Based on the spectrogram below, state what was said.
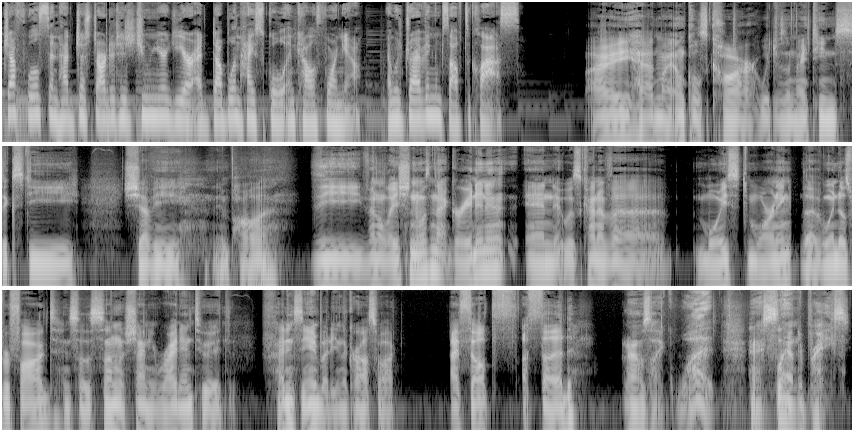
Jeff Wilson had just started his junior year at Dublin High School in California and was driving himself to class. I had my uncle's car, which was a 1960 Chevy Impala. The ventilation wasn't that great in it, and it was kind of a moist morning. The windows were fogged, and so the sun was shining right into it. I didn't see anybody in the crosswalk. I felt a thud, and I was like, What? And I slammed the brakes,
